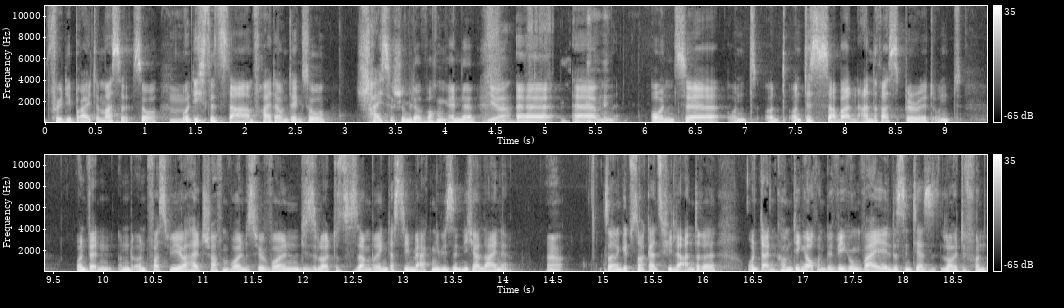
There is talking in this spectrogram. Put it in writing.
Für die breite Masse. So. Und ich sitze da am Freitag und denk so, scheiße, schon wieder Wochenende. Ja. Äh, ähm, und, äh, und, und, und das ist aber ein anderer Spirit. Und, und, wenn, und, und was wir halt schaffen wollen, ist, wir wollen diese Leute zusammenbringen, dass die merken, wir sind nicht alleine Ja. sondern gibt es noch ganz viele andere. Und dann kommen Dinge auch in Bewegung, weil das sind ja Leute von,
